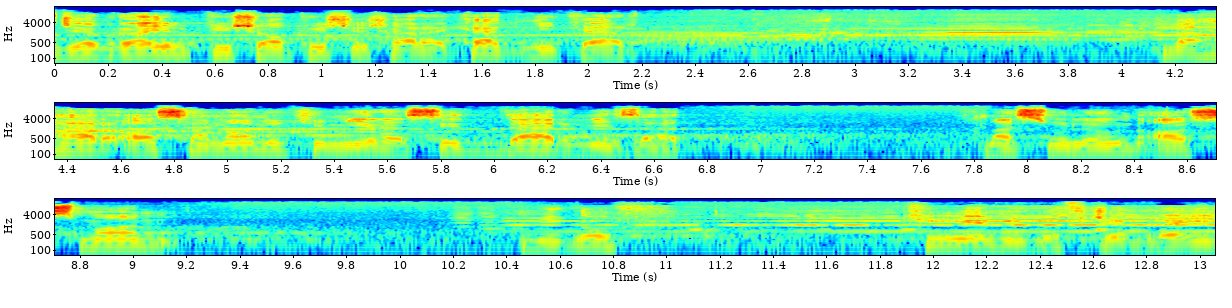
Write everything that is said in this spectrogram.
جبرائیل پیشا پیشش حرکت می کرد به هر آسمانی که می رسید در می زد مسئول اون آسمان می گفت کیه؟ می گفت جبرائیل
